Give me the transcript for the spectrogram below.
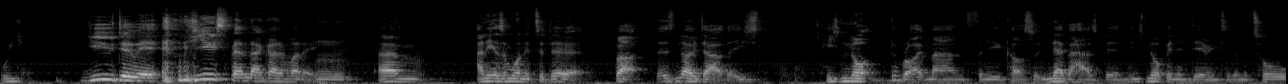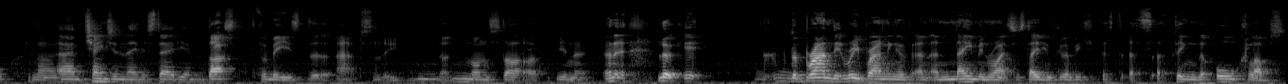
well you- do it, you spend that kind of money, Mm. um, and he hasn't wanted to do it. But there's no doubt that he's he's not the right man for Newcastle. He never has been. He's not been endearing to them at all. No. Um, changing the name of the stadium. That's for me is the absolute non-starter, you know. And it, look, it the branding, rebranding of and, and naming rights of stadium is going to be a, a, a thing that all clubs,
